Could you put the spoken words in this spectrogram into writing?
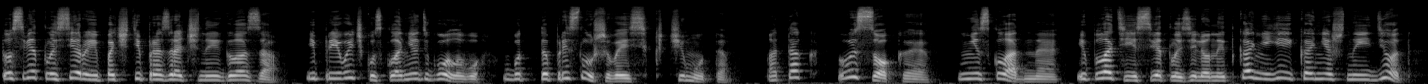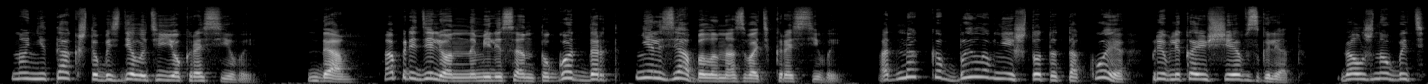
то светло-серые почти прозрачные глаза и привычку склонять голову, будто прислушиваясь к чему-то. А так высокая, нескладная, и платье из светло-зеленой ткани ей, конечно, идет, но не так, чтобы сделать ее красивой. Да, определенно Мелисенту Годдард нельзя было назвать красивой. Однако было в ней что-то такое, привлекающее взгляд. Должно быть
